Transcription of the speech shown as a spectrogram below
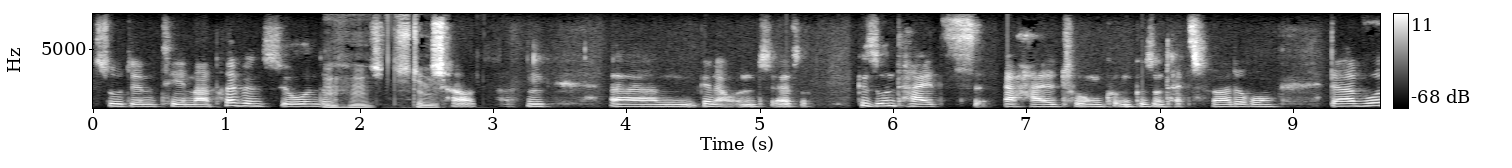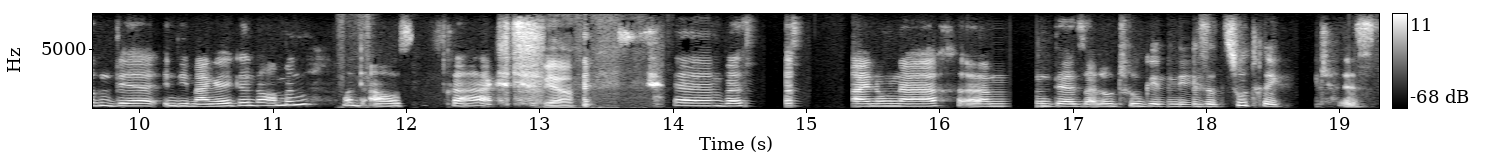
zu dem Thema Prävention, das Mhm. Stimmt. geschaut hatten. Ähm, genau, und also Gesundheitserhaltung und Gesundheitsförderung. Da wurden wir in die Mangel genommen und ausgefragt Ja. ähm, was Meinung nach ähm, der Salutogenese zuträglich ist.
